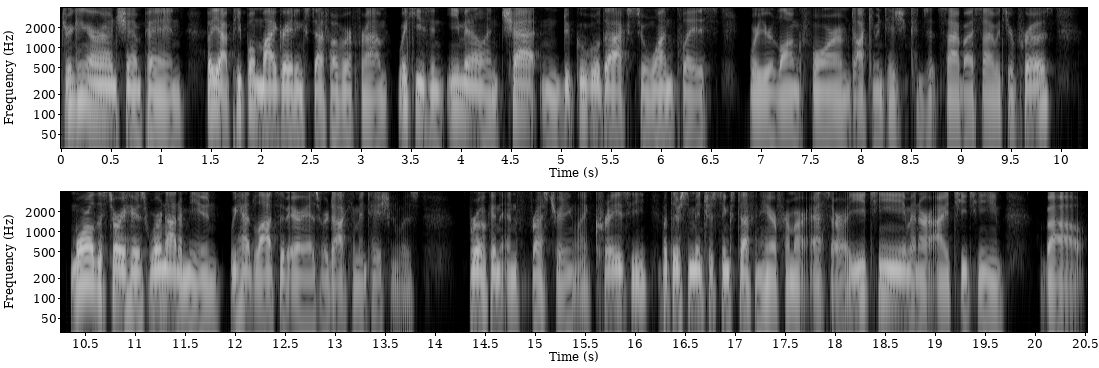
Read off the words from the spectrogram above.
Drinking our own champagne. But yeah, people migrating stuff over from wikis and email and chat and Google Docs to one place where your long form documentation can sit side by side with your prose. Moral of the story here is we're not immune. We had lots of areas where documentation was broken and frustrating like crazy. But there's some interesting stuff in here from our SRE team and our IT team about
